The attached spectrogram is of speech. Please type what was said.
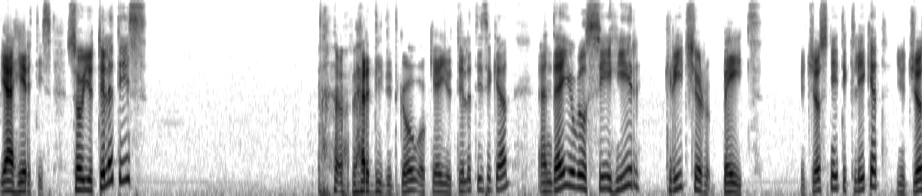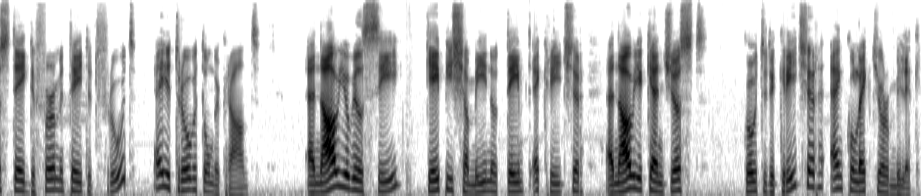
Yeah, here it is. So utilities. Where did it go? Okay, utilities again. And then you will see here creature bait. You just need to click it. You just take the fermented fruit and you throw it on the ground. And now you will see KP Shamino tamed a creature and now you can just go to the creature and collect your milk.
